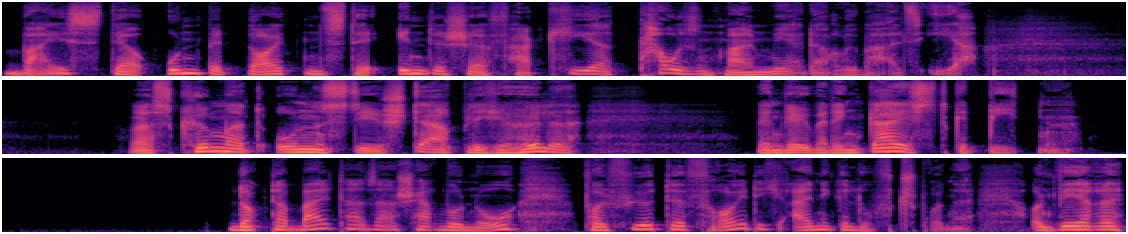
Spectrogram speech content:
weiß der unbedeutendste indische Fakir tausendmal mehr darüber als ihr. Was kümmert uns die sterbliche Hülle, wenn wir über den Geist gebieten? Dr. Balthasar Charbonneau vollführte freudig einige Luftsprünge und wäre,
